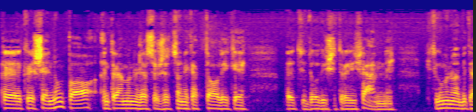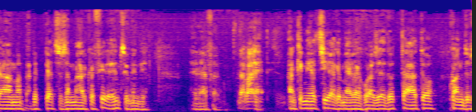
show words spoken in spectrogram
eh, crescendo un po' entrammo nelle associazioni cattoliche per 12-13 anni e siccome noi abitavamo a Piazza San Marco a Firenze, quindi era. Eh, anche mia zia che mi aveva quasi adottato, quando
